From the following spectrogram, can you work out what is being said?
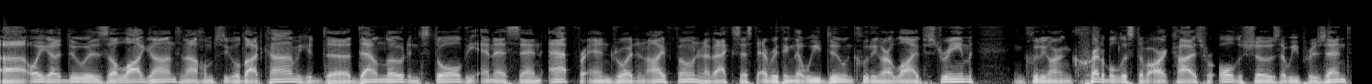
Uh, all you got to do is uh, log on to NachumSegal.com. You could uh, download, install the NSN app for Android and iPhone, and have access to everything that we do, including our live stream, including our incredible list of archives for all the shows that we present,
